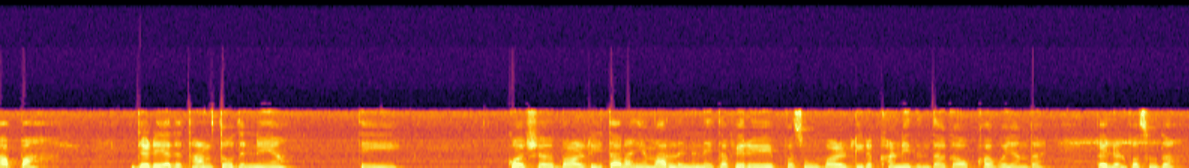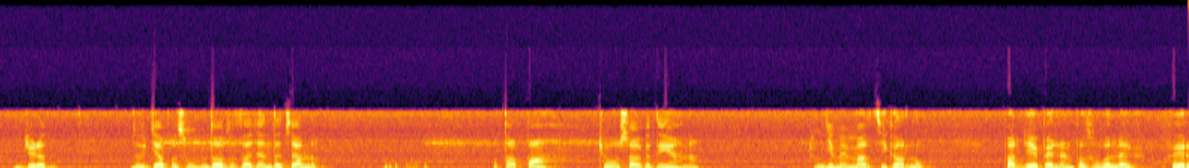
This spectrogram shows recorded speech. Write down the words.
ਆਪਾਂ ਜਿਹੜੇ ਇਹਦੇ ਥਣ ਧੋ ਦਿੰਨੇ ਆ ਤੇ ਕੁਛ ਬਾਲਟੀ ਧਾਰਾਂ ਮਾਰ ਲੈਂਦੇ ਨੇ, ਤਾਂ ਫਿਰ ਇਹ ਪਸ਼ੂ ਬਾਲਟੀ ਰੱਖਣ ਨਹੀਂ ਦਿੰਦਾ ਗਾ, ਔਖਾ ਹੋ ਜਾਂਦਾ ਪਹਿਲਣ ਪਸ਼ੂ ਦਾ ਜਿਹੜਾ ਦੂਜਾ ਪਸ਼ੂ ਹੁੰਦਾ, ਉਹਦਾ ਤਾਂ ਜਾਂਦਾ ਚੱਲ। ਉਹ ਤਾਂ ਆਪਾਂ ਚੋ ਸਕਦੇ ਆ ਹਨਾ। ਜਿਵੇਂ ਮਰਜ਼ੀ ਕਰ ਲਓ। ਪਰ ਜੇ ਪਹਿਲਣ ਪਸ਼ੂ ਵੱਲੇ ਫਿਰ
